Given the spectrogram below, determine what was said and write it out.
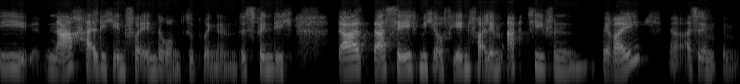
die nachhaltig in Veränderung zu bringen. Das finde ich, da, da sehe ich mich auf jeden Fall im aktiven Bereich, ja, also im, im,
